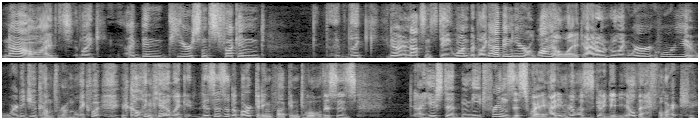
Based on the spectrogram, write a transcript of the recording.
"No, I've like I've been here since fucking like you know not since day one, but like I've been here a while. Like I don't like where who are you? Where did you come from? Like what you're calling me out? Like this isn't a marketing fucking tool. This is." I used to meet friends this way. I didn't realize I was going to get yelled at for it.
